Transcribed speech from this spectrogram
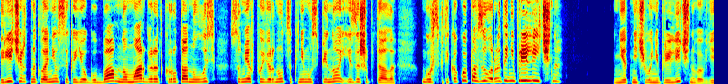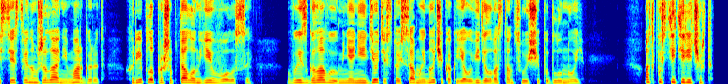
Ричард наклонился к ее губам, но Маргарет крутанулась, сумев повернуться к нему спиной и зашептала «Господи, какой позор! Это неприлично!» «Нет ничего неприличного в естественном желании, Маргарет», — хрипло прошептал он ей в волосы. «Вы из головы у меня не идете с той самой ночи, как я увидел вас танцующей под луной». «Отпустите, Ричард!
